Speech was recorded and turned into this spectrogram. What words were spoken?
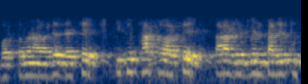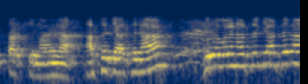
বর্তমান আমাদের দেশে কিছু ছাত্র আছে, তারা দেখবেন তাদের উস্তাদকে মানে না। আছে কি আছে না? বলেন, আছে কি আছে না?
